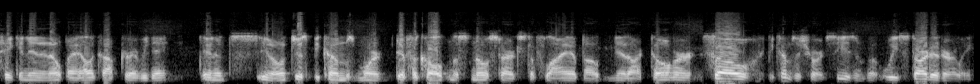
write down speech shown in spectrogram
taken in and out by helicopter every day. And it's, you know, it just becomes more difficult, and the snow starts to fly about mid October. So it becomes a short season, but we started early.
